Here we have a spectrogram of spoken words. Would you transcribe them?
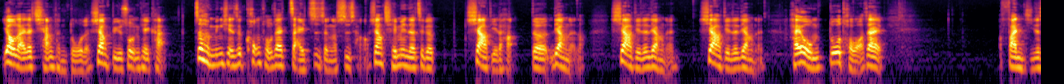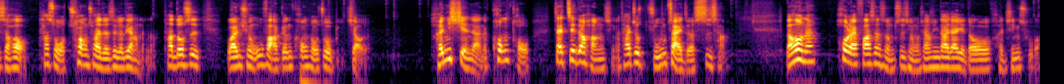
要来的强很多的，像比如说，你可以看，这很明显是空头在宰制整个市场，像前面的这个下跌的行的量能啊，下跌的量能，下跌的量能，还有我们多头啊在反击的时候，它所创出来的这个量能啊，它都是完全无法跟空头做比较的。很显然的，空头在这段行情啊，它就主宰着市场。然后呢，后来发生什么事情，我相信大家也都很清楚啊。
